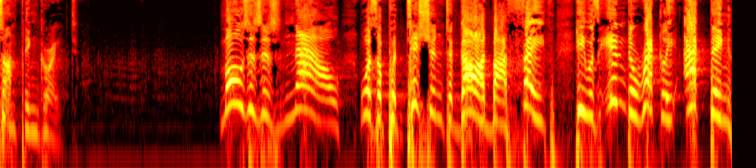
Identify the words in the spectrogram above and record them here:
something great. Moses' now was a petition to God by faith. He was indirectly acting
